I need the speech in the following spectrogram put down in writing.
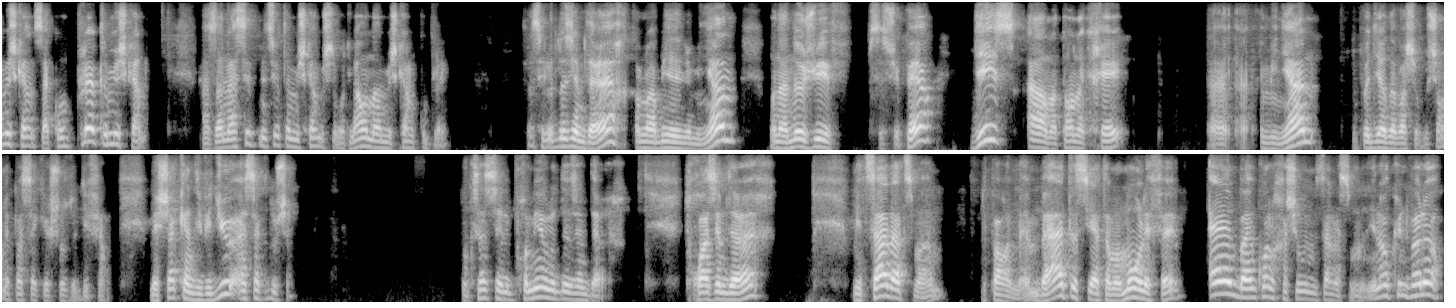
Mishkan, ça complète le Mishkan. Là on a un Mishkan complet. Ça, c'est le deuxième derrière, comme Rabbi et le Minyan, on a 9 juifs, c'est super. 10, ah, maintenant on a créé un, un Minyan, on peut dire d'avoir chez Bouchon, on est passé à quelque chose de différent. Mais chaque individu a un sac de douche. Donc ça, c'est le premier ou le deuxième derrière. Troisième derrière, mitzad atzmam, de par eux-mêmes, moment on les fait, il n'y a aucune valeur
